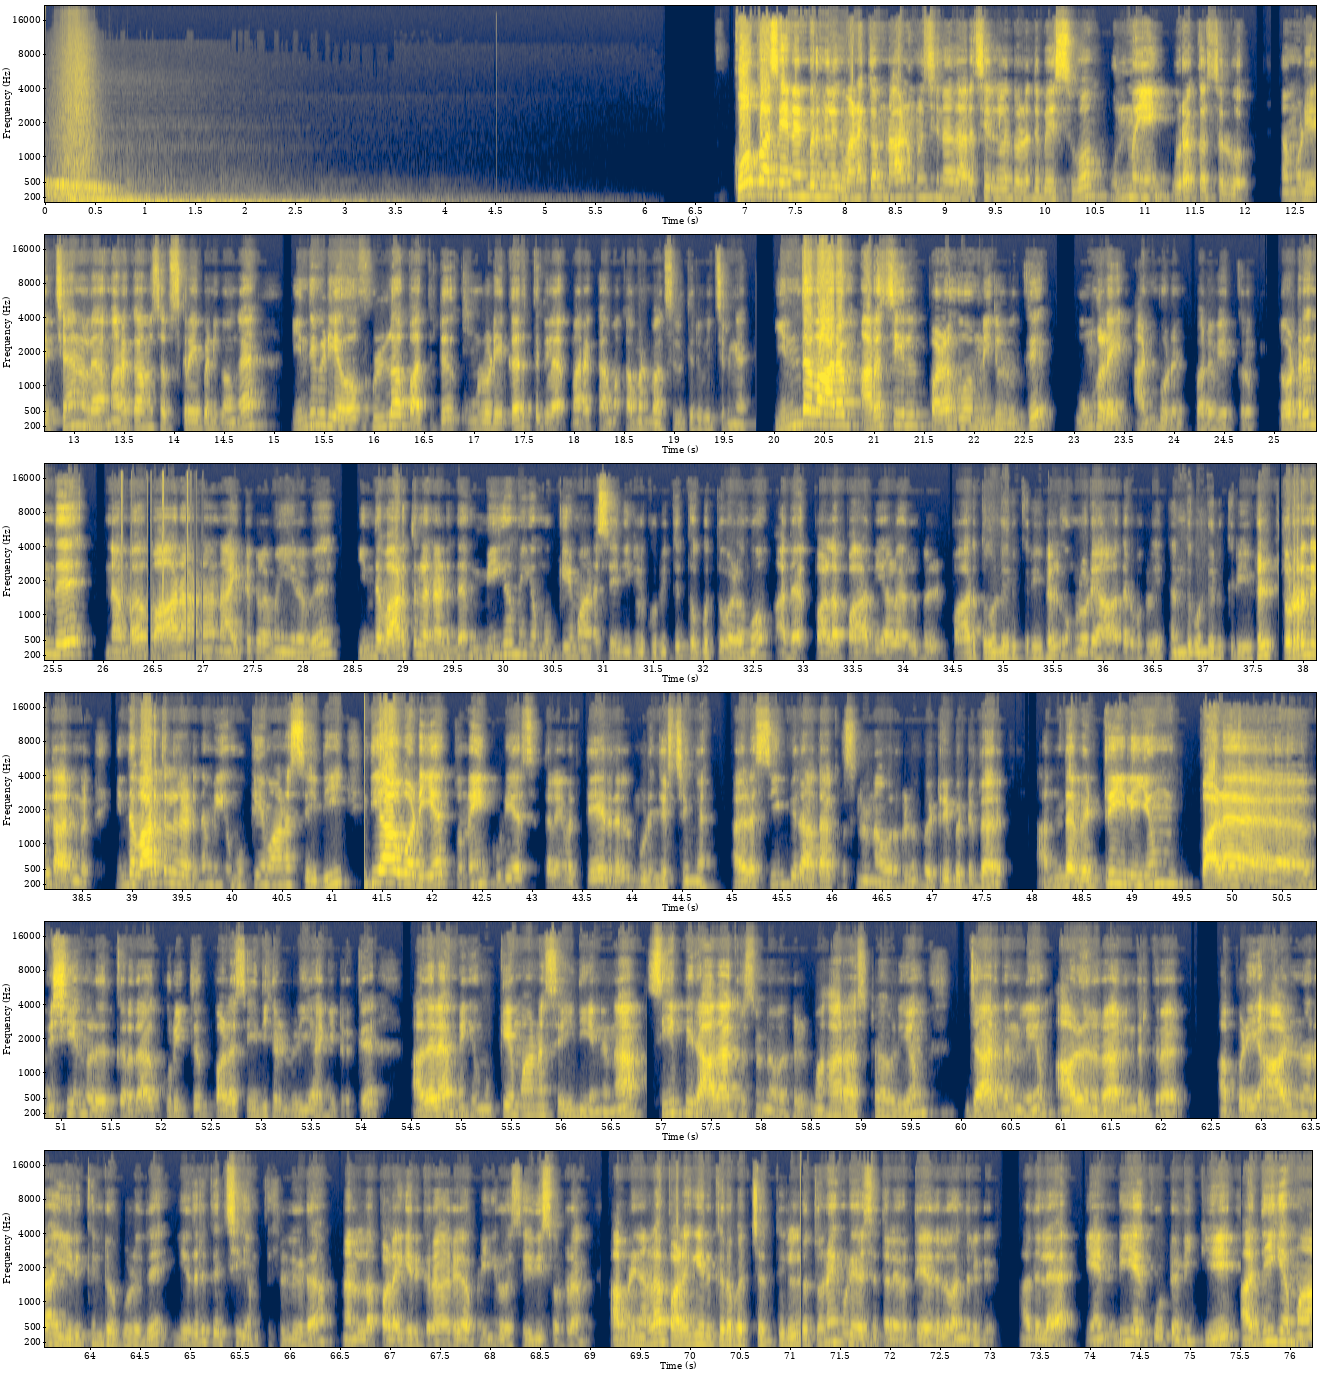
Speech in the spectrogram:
கோபாசே நண்பர்களுக்கு வணக்கம். நான் உங்கள் சின்னது அரசியல்களும் தொடர்ந்து பேசுவோம். உண்மையை உறக்க சொல்வோம். நம்முடைய சேனலை மறக்காம சப்ஸ்கிரைப் பண்ணிக்கோங்க. இந்த வீடியோவை ஃபுல்லா பார்த்துட்டு உங்களுடைய கருத்துக்களை மறக்காம கமெண்ட் பாக்ஸ்ல தெரிவிச்சிருங்க. இந்த வாரம் அரசியல் பழகுவோம் நிகழ்வுக்கு உங்களை அன்புடன் வரவேற்கிறோம். தொடர்ந்து நம்ம வாரான ஞாயிற்றுக்கிழமை இரவு இந்த வாரத்துல நடந்த மிக மிக முக்கியமான செய்திகள் குறித்து தொகுத்து வழங்குவோம். அதை பல பார்வையாளர்கள் பார்த்து கொண்டு இருக்கிறீர்கள் உங்களுடைய ஆதரவுகளை தந்து கொண்டிருக்கிறீர்கள். தொடர்ந்து தாருங்கள். இந்த வாரத்துல நடந்த மிக முக்கியமான செய்தி இந்தியாவுடைய துணை குடியரசுத் தலைவர் தேர்தல் முடிஞ்சிருச்சுங்க. அதுல சி. பி. ராதாகிருஷ்ணன் அவர்களும் வெற்றி பெற்றுட்டாரு. அந்த வெற்றியிலையும் பல விஷயங்கள் இருக்கிறதா குறித்து பல செய்திகள் வெளியாகிட்டு இருக்கு. அதுல மிக முக்கியமான செய்தி என்னன்னா சிபி ராதாகிருஷ்ணன் அவர்கள் மகாராஷ்டிராவிலையும் ஜார்க்கண்ட்லயும் ஆளுநரா இருந்திருக்கிறார். அப்படி ஆளுநரா இருக்கின்ற பொழுது எதிர்கட்சி எம்பிகளிடம் நல்லா பழகி இருக்கிறாரு அப்படிங்கிற ஒரு செய்தி சொல்றாங்க. அப்படி நல்லா பழகி இருக்கிற பட்சத்தில் துணை குடியரசுத் தலைவர் தேர்தல் வந்திருக்கு. அதுல என்டிஏ கூட்டணிக்கு அதிகமா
